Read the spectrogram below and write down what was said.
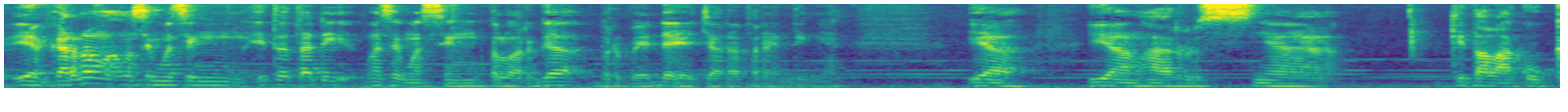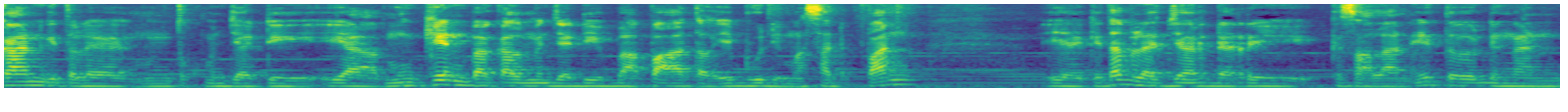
Ya karena masing-masing itu tadi masing-masing keluarga berbeda ya cara parentingnya. Ya yang harusnya kita lakukan gitu ya, untuk menjadi ya mungkin bakal menjadi bapak atau ibu di masa depan ya kita belajar dari kesalahan itu dengan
